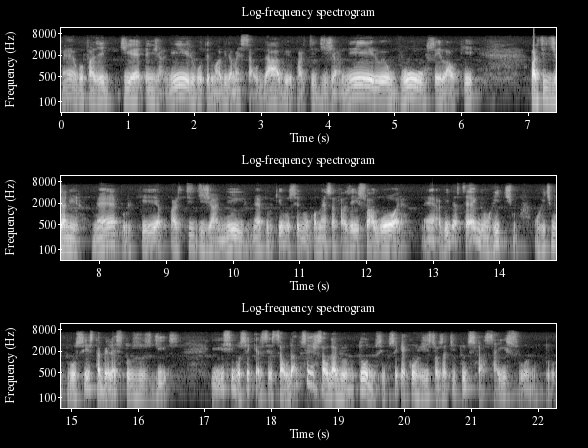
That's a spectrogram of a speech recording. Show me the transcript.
É, eu vou fazer dieta em janeiro, vou ter uma vida mais saudável a partir de janeiro, eu vou, sei lá o que. partir de janeiro, né? Porque a partir de janeiro, né? Porque você não começa a fazer isso agora, né? A vida segue um ritmo, um ritmo que você estabelece todos os dias. E se você quer ser saudável, seja saudável o ano todo. Se você quer corrigir suas atitudes, faça isso o ano todo.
